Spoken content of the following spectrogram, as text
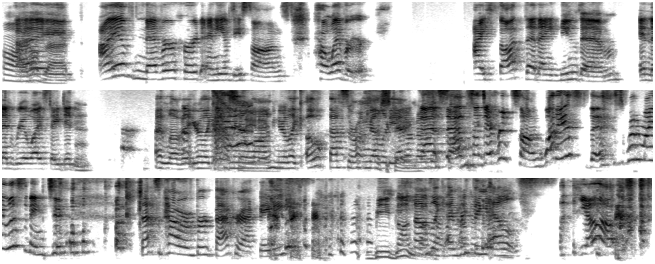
Oh, I love that. I, I have never heard any of these songs. However, I thought that I knew them and then realized I didn't. I love it. You're like coming along and you're like, oh, that's the wrong melody. I don't know That, this song. that's a different song. What is this? What am I listening to? That's the power of Burt Bacharach, baby. BB. Sounds like everything else. yeah.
